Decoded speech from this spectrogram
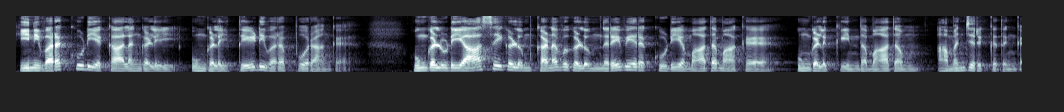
இனி வரக்கூடிய காலங்களில் உங்களை தேடி வரப்போறாங்க உங்களுடைய ஆசைகளும் கனவுகளும் நிறைவேறக்கூடிய மாதமாக உங்களுக்கு இந்த மாதம் அமைஞ்சிருக்குதுங்க.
